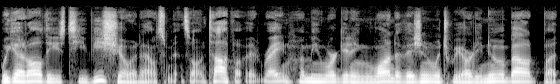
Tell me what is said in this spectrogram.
we got all these TV show announcements on top of it, right? I mean, we're getting WandaVision, which we already knew about, but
